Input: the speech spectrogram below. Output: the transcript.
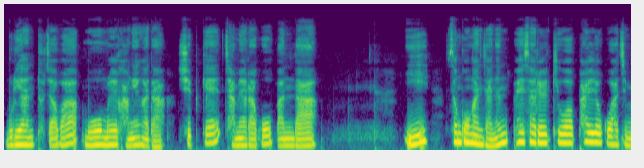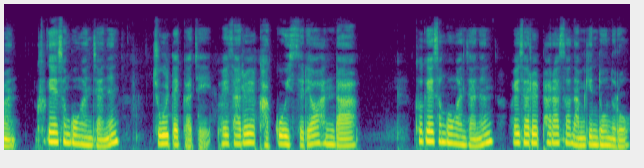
무리한 투자와 모험을 강행하다 쉽게 자멸하고 만다. 2. 성공한 자는 회사를 키워 팔려고 하지만 크게 성공한 자는 죽을 때까지 회사를 갖고 있으려 한다. 크게 성공한 자는 회사를 팔아서 남긴 돈으로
